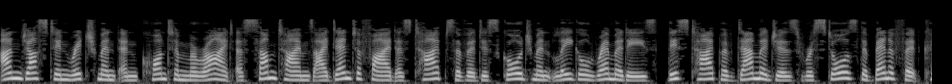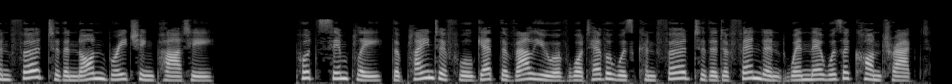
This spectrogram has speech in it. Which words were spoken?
Unjust enrichment and quantum meruit are sometimes identified as types of a disgorgement legal remedies. This type of damages restores the benefit conferred to the non-breaching party. Put simply, the plaintiff will get the value of whatever was conferred to the defendant when there was a contract.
